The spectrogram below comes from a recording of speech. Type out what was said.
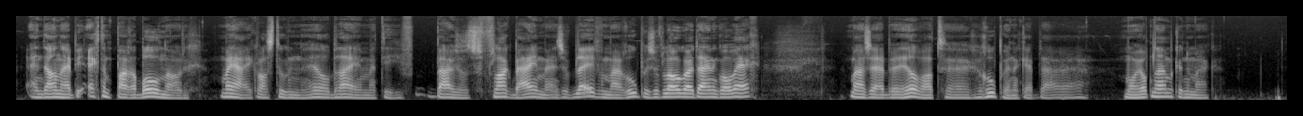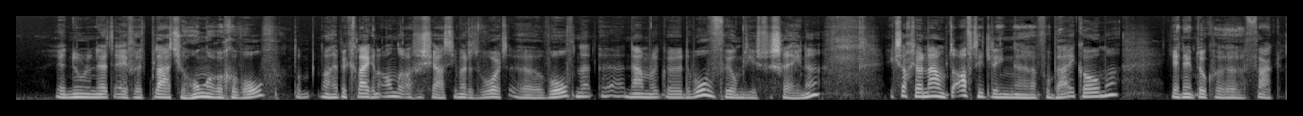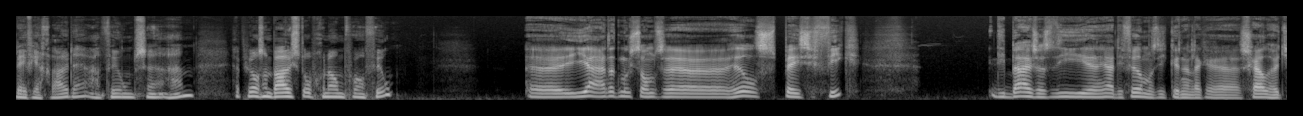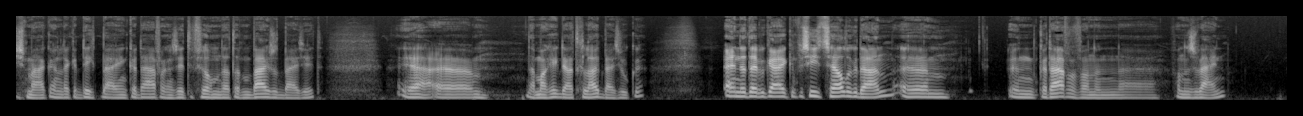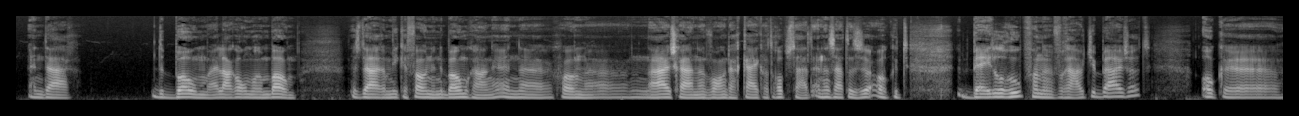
En dan heb je echt een parabool nodig. Maar ja, ik was toen heel blij met die buizers vlakbij me. En ze bleven maar roepen. Ze vlogen uiteindelijk wel weg. Maar ze hebben heel wat uh, geroepen. En ik heb daar uh, mooie opname kunnen maken. Je noemde net even het plaatsje hongerige wolf. Dan, dan heb ik gelijk een andere associatie met het woord uh, wolf. Na, namelijk de wolvenfilm die is verschenen. Ik zag jouw naam op de aftiteling voorbij komen. Jij neemt ook vaak leef geluiden aan films aan. Heb je wel eens een buis opgenomen voor een film? Uh, ja, dat moest soms uh, heel specifiek. Die buizers, die, uh, ja, die filmers, die kunnen lekker schuilhutjes maken en lekker dicht bij een kadaver gaan zitten filmen dat er een buizerd bij zit. Ja, ehm, dan mag ik daar het geluid bij zoeken. En dat heb ik eigenlijk precies hetzelfde gedaan. Um, een kadaver van een, van een zwijn. En daar de boom, hij lag onder een boom. Dus daar een microfoon in de boom gehangen en uh, gewoon uh, naar huis gaan en de volgende dag kijken wat erop staat. En dan zaten ze ook het bedelroep van een vrouwtje buizerd. Ook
